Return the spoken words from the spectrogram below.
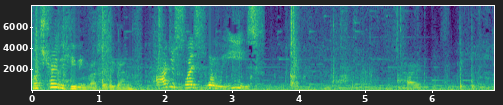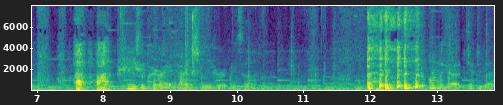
Let's try the heating method again. I just sliced one with ease. Hi. Ah, ah. Here's the part where I actually hurt myself. oh my god, can't do that.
